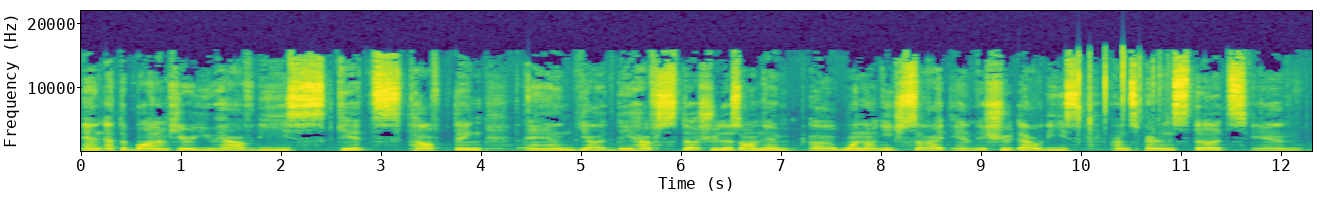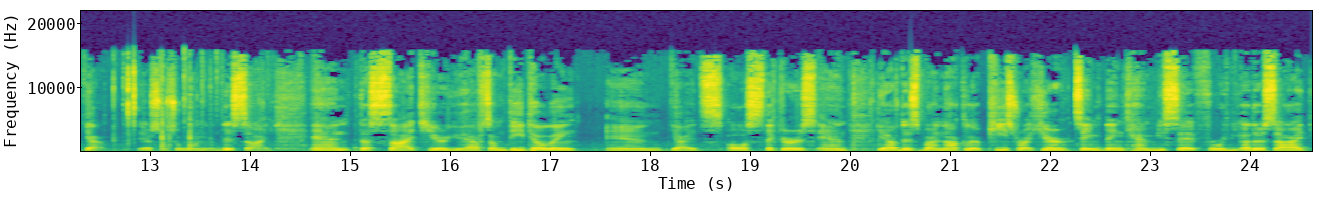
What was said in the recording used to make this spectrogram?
And at the bottom here you have these skid stuff thing. And yeah they have stud shooters on them uh, one on each side and they shoot out these transparent studs. And yeah there's also one on this side. And the side here you have some detailing and yeah it's all stickers. And you have this binocular piece right here. Same thing can be said for the other side.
